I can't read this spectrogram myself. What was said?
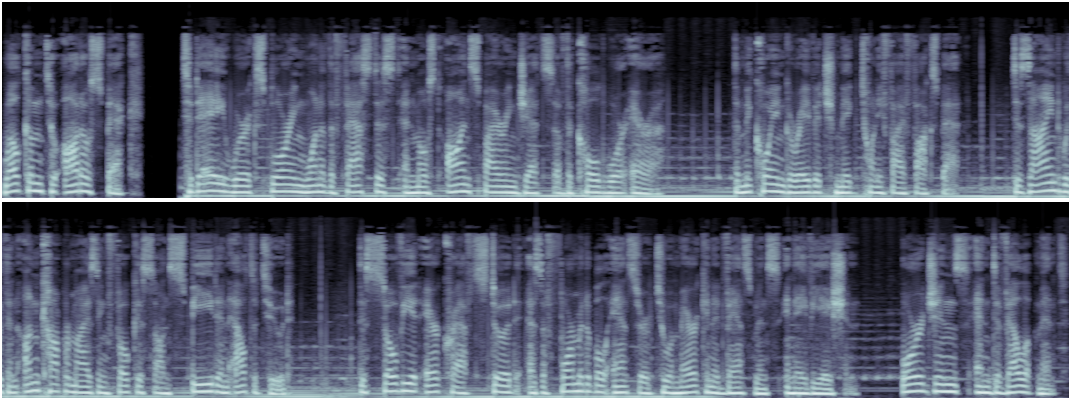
Welcome to AutoSpec. Today, we're exploring one of the fastest and most awe-inspiring jets of the Cold War era, the Mikoyan Gurevich MiG-25 Foxbat. Designed with an uncompromising focus on speed and altitude, this Soviet aircraft stood as a formidable answer to American advancements in aviation. Origins and development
